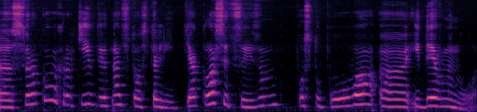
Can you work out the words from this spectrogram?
Е, З 40-х років 19 століття класицизм поступово е, іде в минуле.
